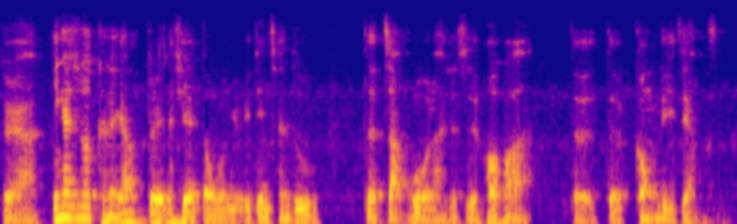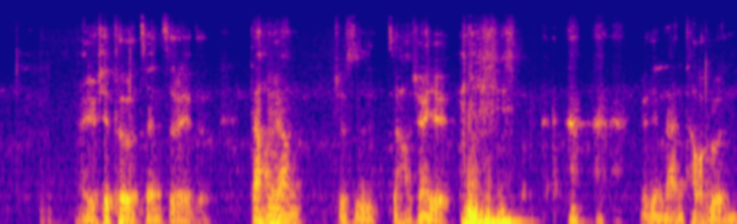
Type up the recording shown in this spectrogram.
对啊，应该是说可能要对那些动物有一定程度的掌握啦，就是画画的的功力这样子。有些特征之类的，但好像就是这好像也 有点难讨论。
